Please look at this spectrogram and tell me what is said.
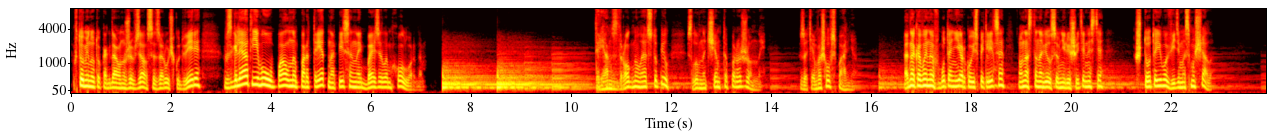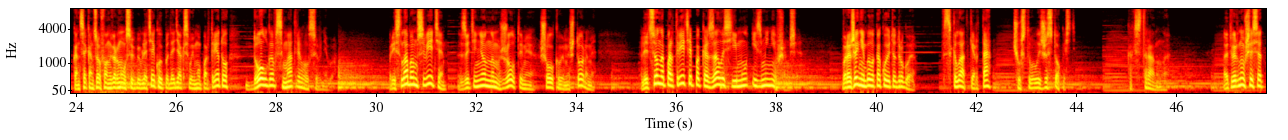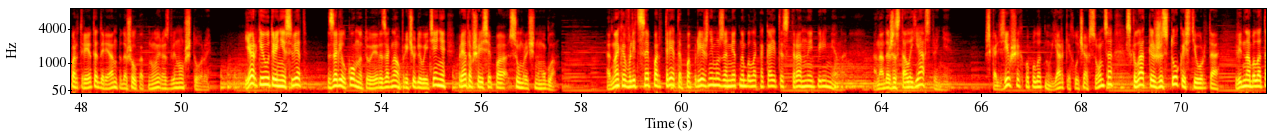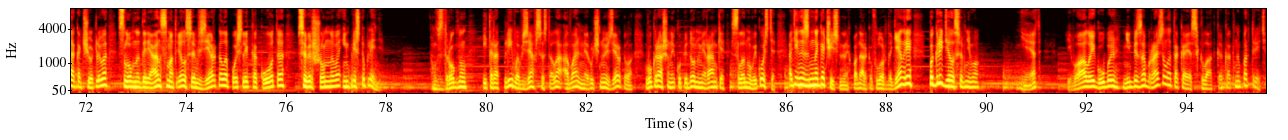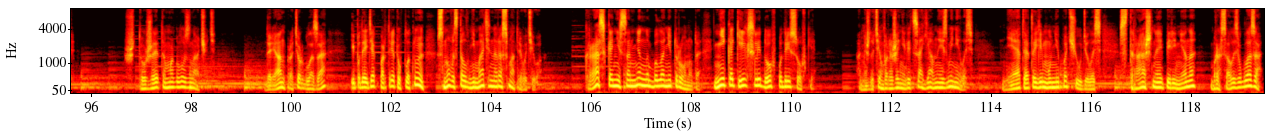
В ту минуту, когда он уже взялся за ручку двери, взгляд его упал на портрет, написанный Безилом Холвардом. Ториан вздрогнул и отступил, словно чем-то пораженный. Затем вошел в спальню. Однако, вынув бутоньерку из петлицы, он остановился в нерешительности. Что-то его, видимо, смущало. В конце концов он вернулся в библиотеку и, подойдя к своему портрету, долго всматривался в него. При слабом свете, затененном желтыми шелковыми шторами, лицо на портрете показалось ему изменившимся. Выражение было какое-то другое. В складке рта чувствовалась жестокость. Как странно. Отвернувшись от портрета, Дариан подошел к окну и раздвинул шторы. Яркий утренний свет залил комнату и разогнал причудливые тени, прятавшиеся по сумрачным углам. Однако в лице портрета по-прежнему заметна была какая-то странная перемена. Она даже стала явственнее. Скользивших по полотну ярких лучах солнца складка жестокости у рта — видна была так отчетливо, словно Дариан смотрелся в зеркало после какого-то совершенного им преступления. Он вздрогнул и, торопливо взяв со стола овальное ручное зеркало в украшенной купидонами рамке слоновой кости, один из многочисленных подарков лорда Генри, погляделся в него. Нет, его алые губы не безобразила такая складка, как на портрете. Что же это могло значить? Дариан протер глаза и, подойдя к портрету вплотную, снова стал внимательно рассматривать его. Краска, несомненно, была не тронута, никаких следов подрисовки. А между тем выражение лица явно изменилось. Нет, это ему не почудилось. Страшная перемена бросалась в глаза.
